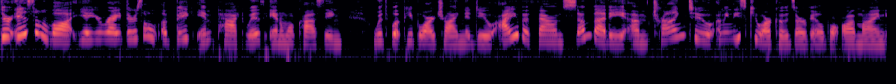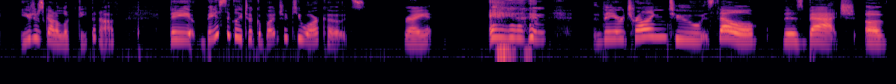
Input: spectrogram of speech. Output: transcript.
there is a lot. Yeah, you're right. There's a, a big impact with Animal Crossing with what people are trying to do. I even found somebody um trying to I mean these QR codes are available online. You just got to look deep enough. They basically took a bunch of QR codes, right? And they're trying to sell this batch of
